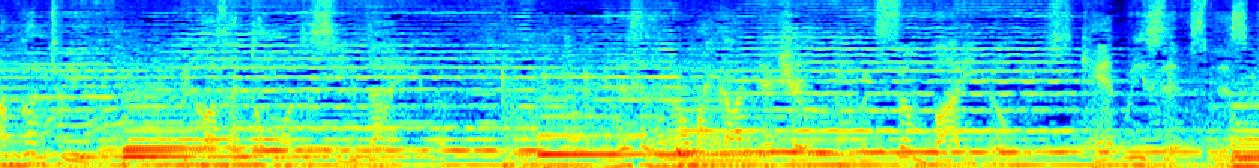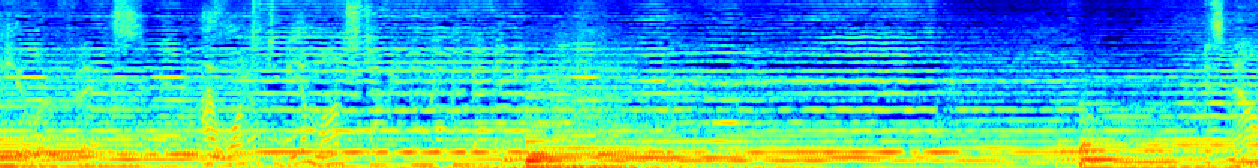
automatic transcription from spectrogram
I'm going to leave you because I don't want to can't resist this killer fix. I wanted to be a monster. It's now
